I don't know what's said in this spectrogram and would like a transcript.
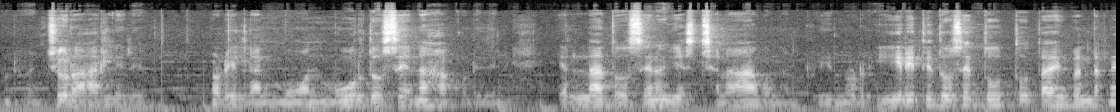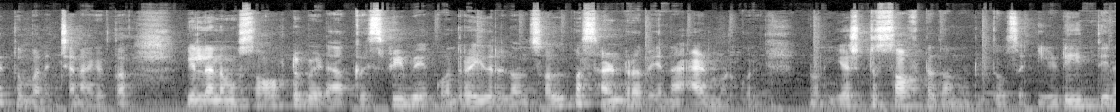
ನೋಡಿ ಒಂಚೂರು ಆರ್ಲಿ ರೀ ನೋಡಿ ಇಲ್ಲಿ ನಾನು ಒಂದು ಮೂರು ದೋಸೆಯನ್ನು ಹಾಕ್ಕೊಂಡಿದ್ದೀನಿ ಎಲ್ಲ ದೋಸೆನೂ ಎಷ್ಟು ಚೆನ್ನಾಗಿ ಬಂದ ನೋಡ್ರಿ ನೋಡ್ರಿ, ಈ ರೀತಿ ದೋಸೆ ತೂತ್ ತೂತಾಗಿ ಬಂದ್ರೆ ತುಂಬಾ ಚೆನ್ನಾಗಿರ್ತಾವೆ. ಇಲ್ಲ ನಮಗೆ ಸಾಫ್ಟ್ ಬೇಡ ಕ್ರಿಸ್ಪಿ ಬೇಕು ಅಂದರೆ ಇದರಲ್ಲಿ ಒಂದು ಸ್ವಲ್ಪ ಸಣ್ಣ ರವೆನ ಆ್ಯಡ್ ಮಾಡ್ಕೊರಿ ನೋಡಿ ಎಷ್ಟು ಸಾಫ್ಟ್ ಅದ ನೋಡ್ರಿ ದೋಸೆ. ಇಡೀ ದಿನ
